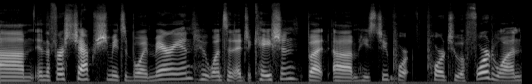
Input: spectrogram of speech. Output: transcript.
Um, in the first chapter, she meets a boy, Marion, who wants an education, but um, he's too poor, poor to afford one.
